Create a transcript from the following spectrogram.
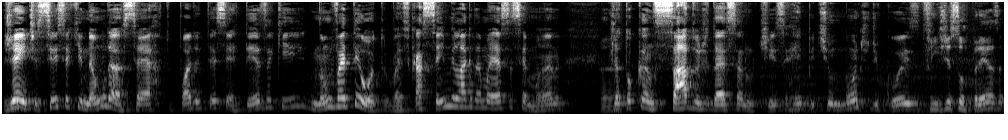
Gente, se esse aqui não dá certo, podem ter certeza que não vai ter outro. Vai ficar sem milagre da manhã essa semana. É. Já tô cansado de dar essa notícia, repetir um monte de coisa. Fingir surpresa.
